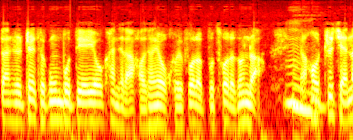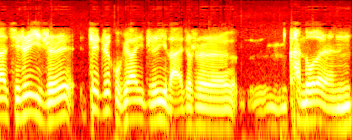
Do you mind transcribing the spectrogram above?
但是这次公布 DAU 看起来好像又恢复了不错的增长。然后之前呢，其实一直这只股票一直以来就是嗯看多的人。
